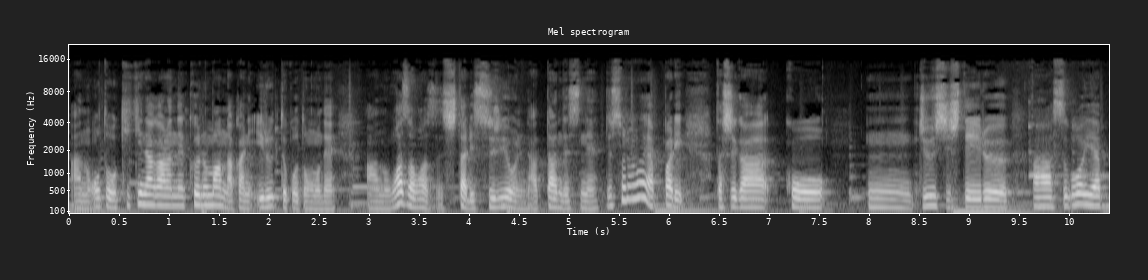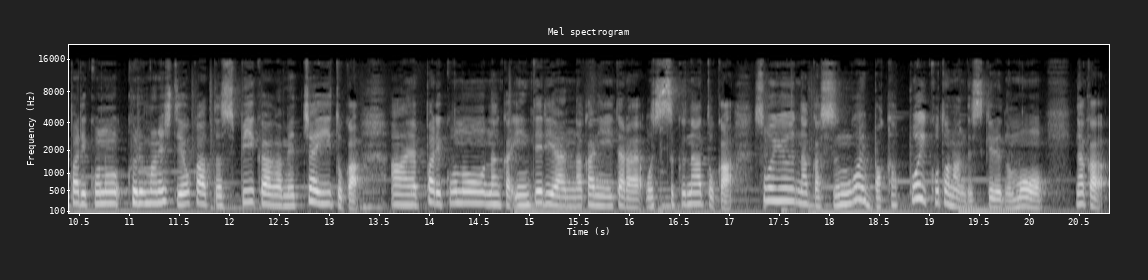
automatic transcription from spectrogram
あの音を聞きながらね車の中にいるってこともねあのわざわざしたりするようになったんですね。でそれはやっぱり私がこううん、重視している。あすごい。やっぱりこの車にしてよかったスピーカーがめっちゃいいとか。あやっぱりこのなんかインテリアの中にいたら落ち着くなとか。そういうなんかすんごいバカっぽいことなんですけれどもなんか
